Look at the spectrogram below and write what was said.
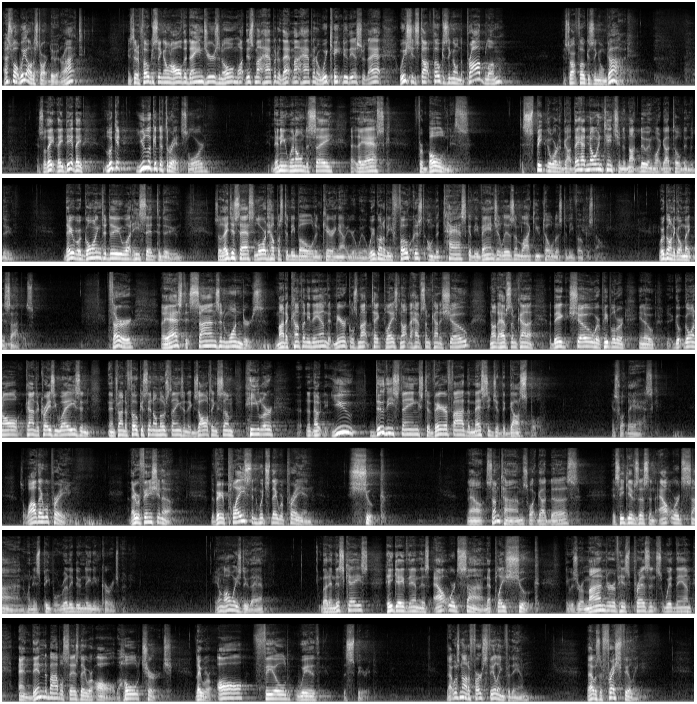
That's what we ought to start doing, right? Instead of focusing on all the dangers and oh, what this might happen or that might happen or we can't do this or that, we should stop focusing on the problem and start focusing on God. And so they, they did. They look at you look at the threats, Lord. And then he went on to say that they ask for boldness to speak the word of God. They had no intention of not doing what God told them to do. They were going to do what he said to do. So they just asked, Lord, help us to be bold in carrying out your will. We're going to be focused on the task of evangelism like you told us to be focused on. We're going to go make disciples. Third, they asked that signs and wonders might accompany them, that miracles might take place, not to have some kind of show, not to have some kind of a big show where people are, you know, going all kinds of crazy ways and, and trying to focus in on those things and exalting some healer no, you do these things to verify the message of the gospel, is what they ask. So while they were praying, and they were finishing up, the very place in which they were praying shook. Now, sometimes what God does is He gives us an outward sign when His people really do need encouragement. He don't always do that. But in this case, he gave them this outward sign. That place shook. It was a reminder of his presence with them. And then the Bible says they were all, the whole church, they were all filled with the Spirit. That was not a first filling for them, that was a fresh filling.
